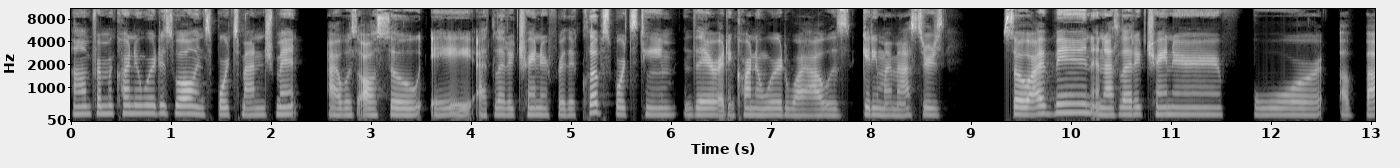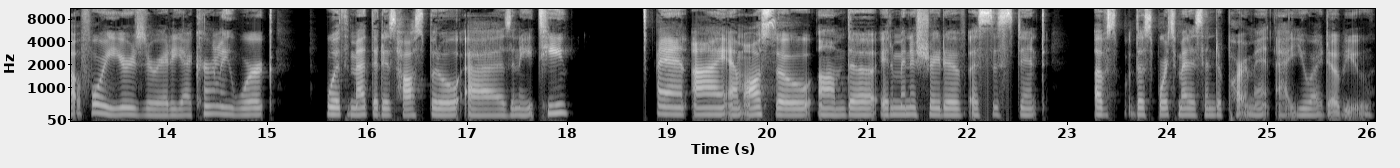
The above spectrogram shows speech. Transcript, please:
um, from Incarnate Word as well in sports management. I was also a athletic trainer for the club sports team there at Incarnate Word while I was getting my master's. So I've been an athletic trainer for about four years already. I currently work with Methodist Hospital as an AT, and I am also um, the administrative assistant of the sports medicine department at UIW.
